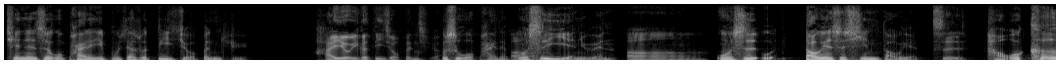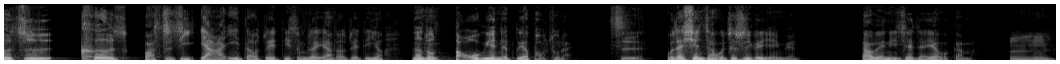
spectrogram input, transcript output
前年是我拍了一部叫做《第九分局还有一个第九分局》，啊不。是我拍的，哦我是演员，哦，我是我导演是新导演。是好，我克制克制，把自己压抑到最低。什么叫压到最低哦？那种导演的不要跑出来。是，我在现场，我就是一个演员。导演，你现在要我干嘛？嗯哼，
